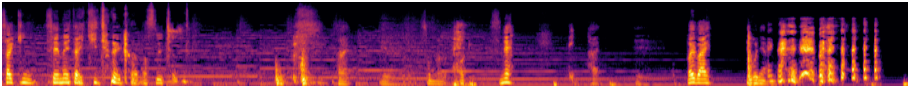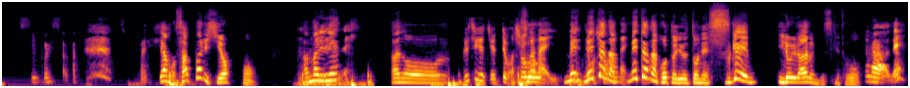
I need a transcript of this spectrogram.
最近生命体聞いてないから忘れちゃった。はい。えー、そんなわけですね。はい。はい。えー、バイバイ。猫にゃん。い すごいさっぱり。や、もうさっぱりしよう。もう。あんまりね。あのーぐちぐち言ってもしょうがない。め、メタなメタなこと言うとね、すげえいろいろあるんですけど、まあね。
